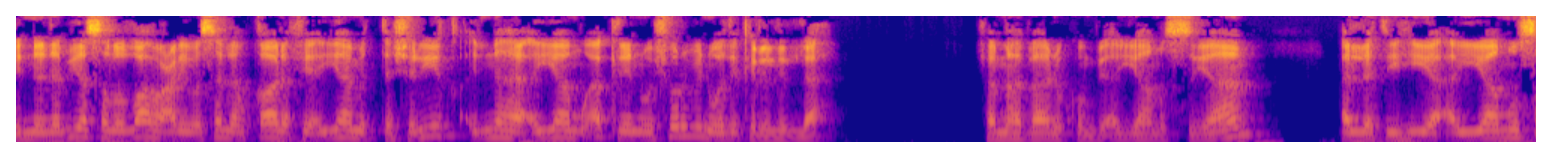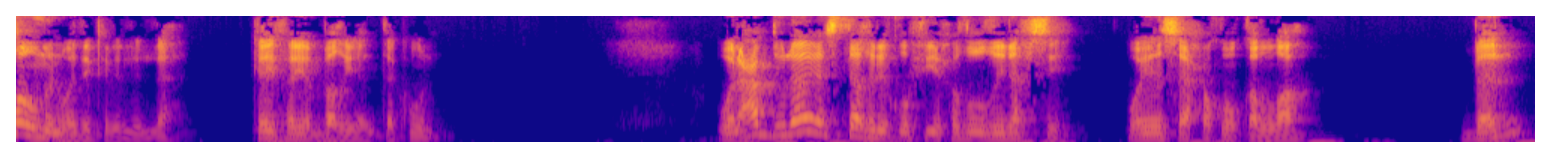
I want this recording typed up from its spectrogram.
إن النبي صلى الله عليه وسلم قال في أيام التشريق إنها أيام أكل وشرب وذكر لله. فما بالكم بأيام الصيام التي هي أيام صوم وذكر لله؟ كيف ينبغي أن تكون؟ والعبد لا يستغرق في حظوظ نفسه وينسى حقوق الله. بل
